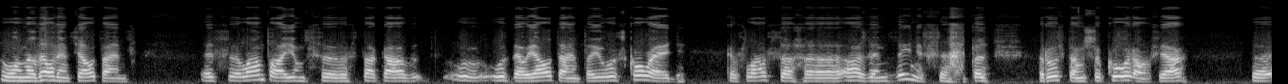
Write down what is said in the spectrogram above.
Un uh, vēl viens jautājums. Es uh, lampā jums uh, uzdevu jautājumu par jūsu kolēģi, kas lasa uh, ārzemes ziņas uh, par Rustam Šukūrovs. Jā. Uh,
